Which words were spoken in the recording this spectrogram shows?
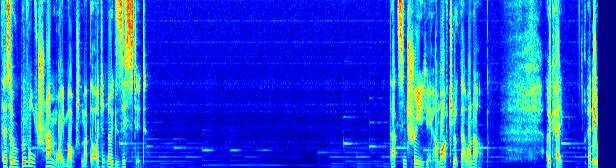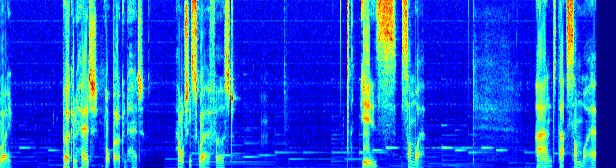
There's a Wirral tramway marked on the map that I didn't know existed. That's intriguing. I might have to look that one up. Okay, anyway. Birkenhead, not Birkenhead. Hamilton Square first. is somewhere. And that somewhere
